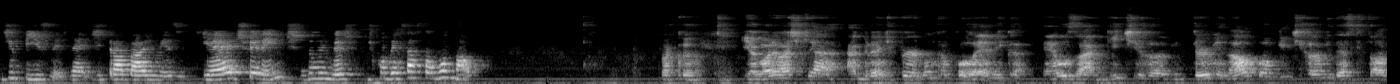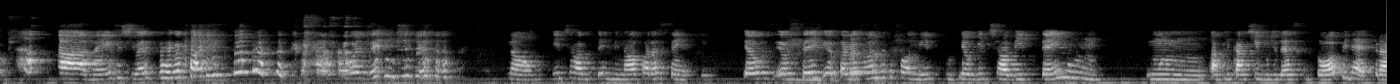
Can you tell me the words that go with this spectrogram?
de business, né, de trabalho mesmo, que é diferente do inglês de conversação normal. Bacana. E agora eu acho que a, a grande pergunta polêmica é usar GitHub terminal ou GitHub desktop? Ah, nem se tiver que perguntar isso. Gente, não, GitHub terminal para sempre. Eu, eu sei que eu talvez não esteja falando isso, porque o GitHub tem um, um aplicativo de desktop, né, para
